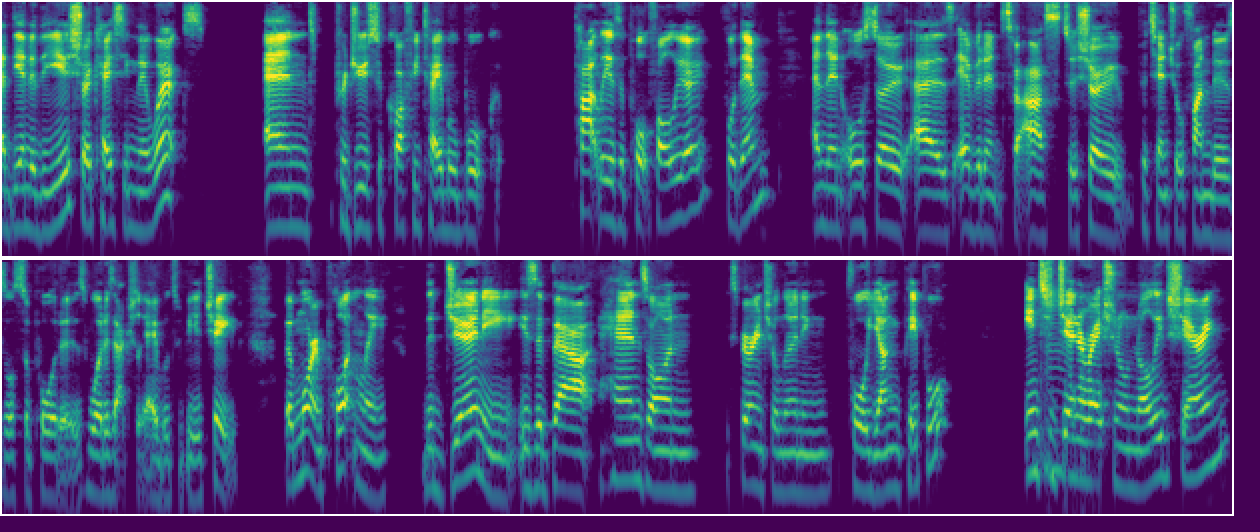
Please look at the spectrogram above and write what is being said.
at the end of the year showcasing their works and produce a coffee table book, partly as a portfolio for them, and then also as evidence for us to show potential funders or supporters what is actually able to be achieved. But more importantly, the journey is about hands on experiential learning for young people, intergenerational mm. knowledge sharing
